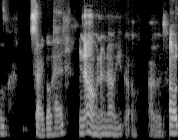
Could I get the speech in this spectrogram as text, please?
oh, sorry go ahead. No no no you go I was oh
